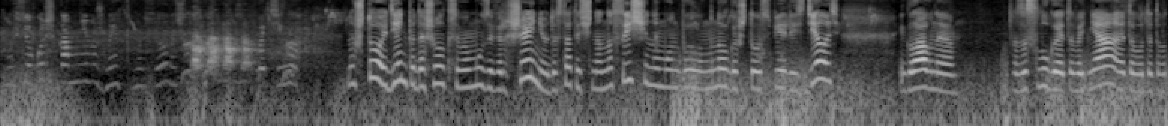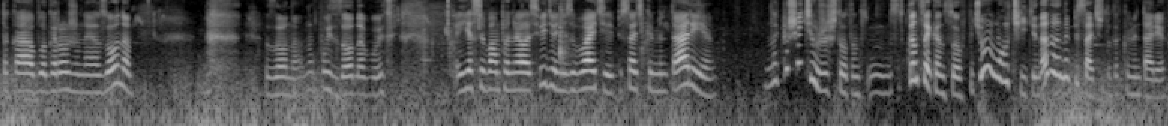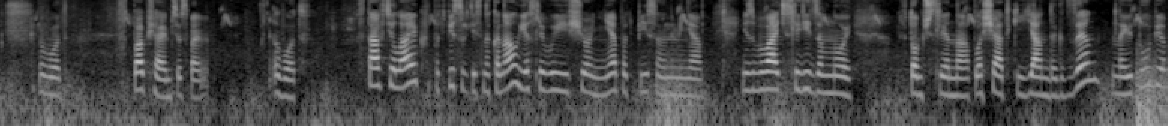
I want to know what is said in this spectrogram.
Ну все, больше камни не нужны. Ну все, значит, хватило. Ну что, день подошел к своему завершению. Достаточно насыщенным он был. Много что успели сделать. И главное, заслуга этого дня это вот эта вот такая облагороженная зона. Зона, ну пусть зона будет. Если вам понравилось видео, не забывайте писать комментарии. Напишите уже что-то, в конце концов. Почему вы молчите? Надо написать что-то в комментариях. Вот. Пообщаемся с вами. Вот. Ставьте лайк, подписывайтесь на канал, если вы еще не подписаны на меня. Не забывайте следить за мной, в том числе на площадке Яндекс.Дзен, на Ютубе.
